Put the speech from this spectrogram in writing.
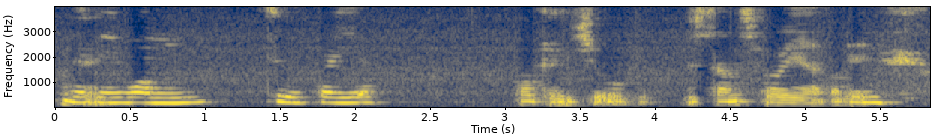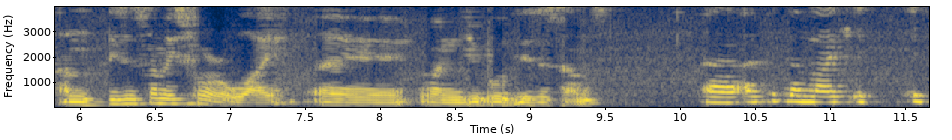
Okay. Maybe one, two per year. Okay, sure. Exams for yeah. Okay. And this exam is for why? Uh, when you put these sums. Uh, I put them like if, if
